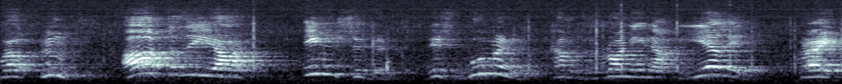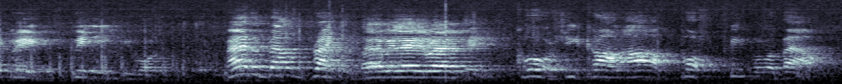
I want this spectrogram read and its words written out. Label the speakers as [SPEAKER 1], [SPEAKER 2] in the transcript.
[SPEAKER 1] Well, hmm, after the uh, incident, this woman comes running up yelling, great big biddy she was, mad about dragons.
[SPEAKER 2] Be Lady Ramkin!
[SPEAKER 1] Of course, she can't half boss people about.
